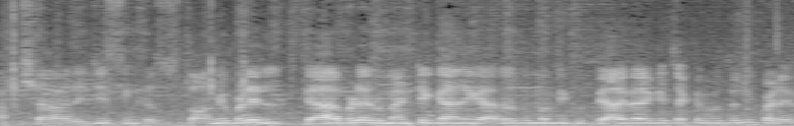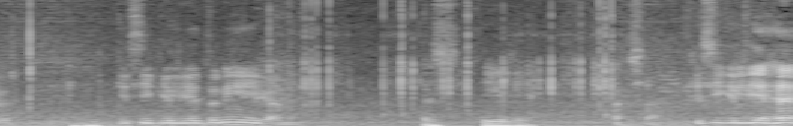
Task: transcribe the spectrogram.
अच्छा अरिजीत सिंह का सॉन्ग है। बड़े प्यार बड़े रोमांटिक गाने गा रहे हो तुम। अभी कोई प्यार व्यार के चक्कर में तो नहीं पड़े हुए? किसी के लिए तो नहीं ये गाने? अच्छा किसी के लिए है?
